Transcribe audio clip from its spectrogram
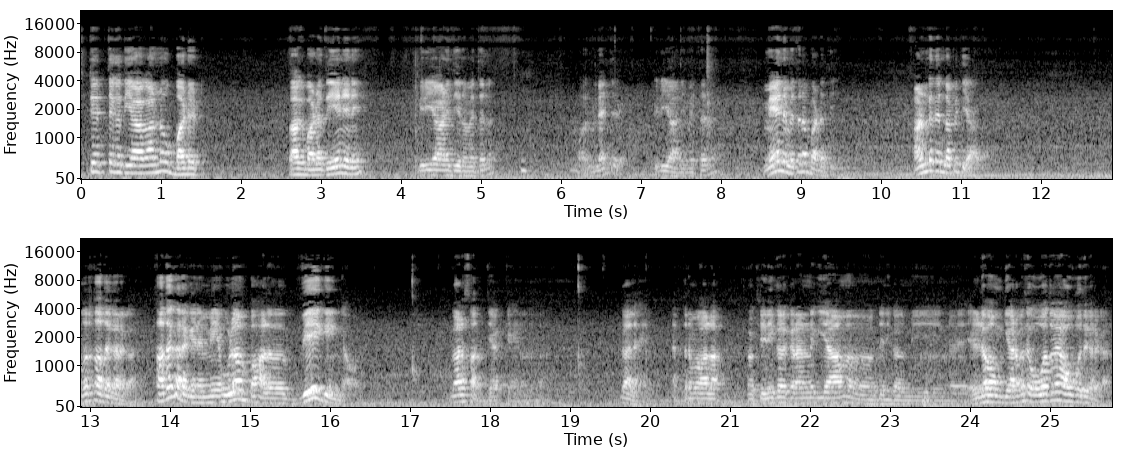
ස්ටෙප් එක තියාගන්න බඩට. ඔයාගේ බඩ තියෙන්නේ නේ. බිරියානි තියෙන මෙතන. නැද්ද? බිරියානි මෙතන. මේන මෙතන බඩ තියෙන. අන්න දැන් අපි තියාගන්න. හොඳට තද කරගන්න. තද කරගෙන මේ හුලම් පහළව වේගෙන් යවන්න. ගල සද්දයක් ඇහෙනවද බලන්න. ගල ඇහෙන. ඇත්තටම ඔයාලා ඔය ක්ලිනිකල් කරන්න ගියාම ක්ලිනිකල් මේ එල්ඩ හෝම් ගියාට පස්සේ ඕව තමයි අවබෝධ කරගන්න.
